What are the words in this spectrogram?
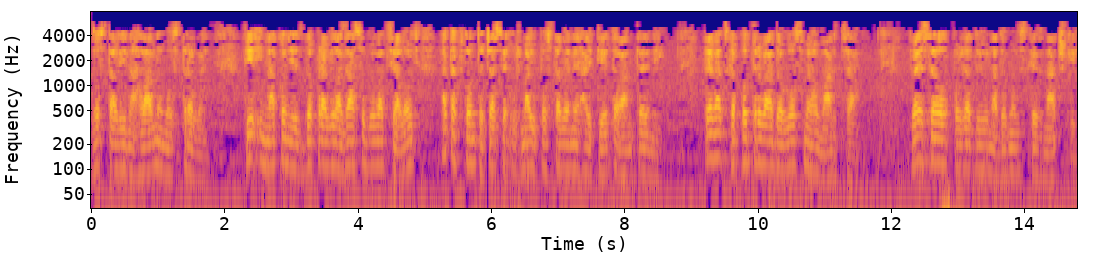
zostali na hlavnom ostrove. Tie im nakoniec dopravila zásobovacia loď a tak v tomto čase už majú postavené aj tieto antény. Prevádzka potrvá do 8. marca. Vesel požadujú na domovské značky.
